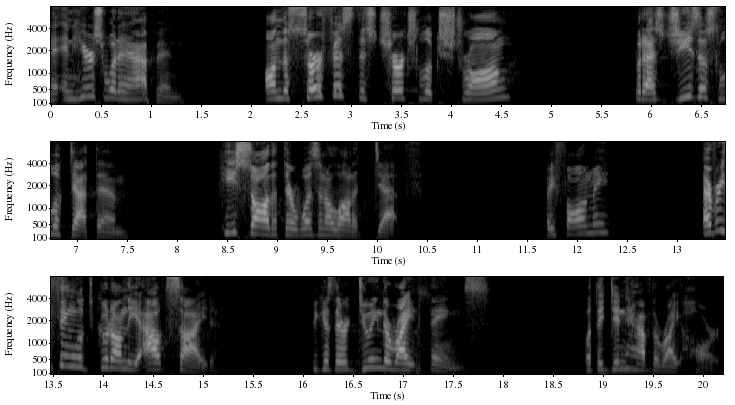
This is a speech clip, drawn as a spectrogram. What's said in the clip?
And, here's what happened on the surface, this church looked strong, but as Jesus looked at them, he saw that there wasn't a lot of depth. Are you following me? Everything looked good on the outside because they were doing the right things, but they didn't have the right heart.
